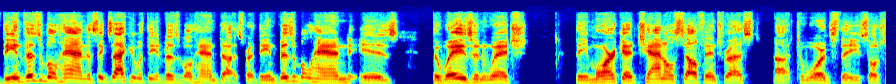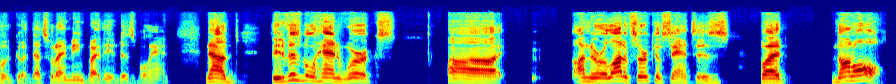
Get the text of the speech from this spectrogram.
the invisible hand that's exactly what the invisible hand does right the invisible hand is the ways in which the market channels self-interest uh, towards the social good. That's what I mean by the invisible hand. Now, the invisible hand works uh, under a lot of circumstances, but not all,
